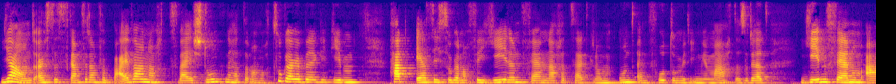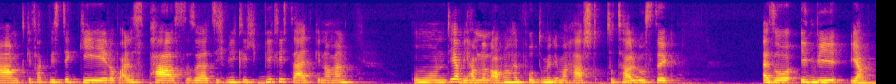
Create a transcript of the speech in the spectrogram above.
Ja, und als das Ganze dann vorbei war, nach zwei Stunden, er hat dann auch noch Zugabe gegeben, hat er sich sogar noch für jeden Fan nachher Zeit genommen und ein Foto mit ihm gemacht. Also der hat jeden Fan umarmt, gefragt, wie es dir geht, ob alles passt. Also er hat sich wirklich, wirklich Zeit genommen. Und ja, wir haben dann auch noch ein Foto mit ihm erhascht. Total lustig. Also irgendwie, ja,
